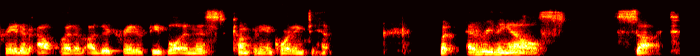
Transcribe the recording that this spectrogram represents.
creative output of other creative people in this company according to him but everything else sucked.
